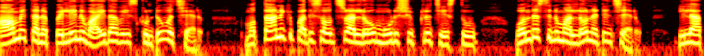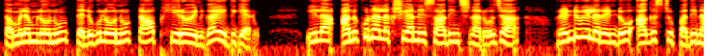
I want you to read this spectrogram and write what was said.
ఆమె తన పెళ్ళిని వాయిదా వేసుకుంటూ వచ్చారు. మొత్తానికి పది సంవత్సరాల్లో మూడు షిఫ్ట్లు చేస్తూ వంద సినిమాల్లో నటించారు. ఇలా తమిళంలోనూ, తెలుగులోనూ టాప్ హీరోయిన్గా ఎదిగారు. ఇలా అనుకున్న లక్ష్యాన్ని సాధించిన రోజా రెండువేల రెండు ఆగస్టు పదిన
